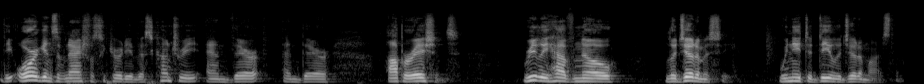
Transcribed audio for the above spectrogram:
the organs of national security of this country and their, and their operations really have no legitimacy. We need to delegitimize them.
